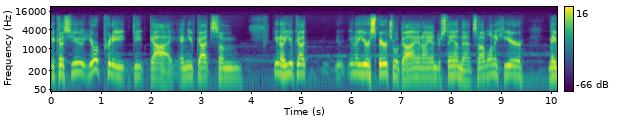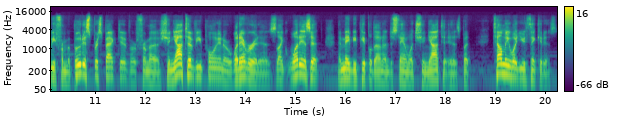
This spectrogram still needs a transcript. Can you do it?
because you you're a pretty deep guy and you've got some you know you've got you know you're a spiritual guy and i understand that. So i want to hear maybe from a buddhist perspective or from a shunyata viewpoint or whatever it is. Like what is it? And maybe people don't understand what shunyata is but tell me what you think it is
